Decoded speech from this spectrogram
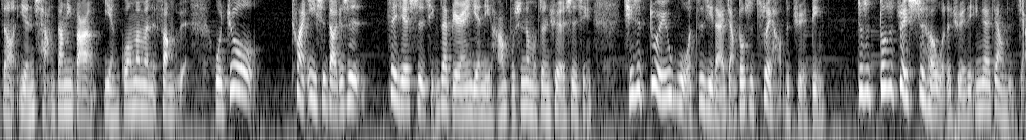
知道延长，当你把眼光慢慢的放远，我就突然意识到就是。这些事情在别人眼里好像不是那么正确的事情，其实对于我自己来讲都是最好的决定，就是都是最适合我的决定。应该这样子讲，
